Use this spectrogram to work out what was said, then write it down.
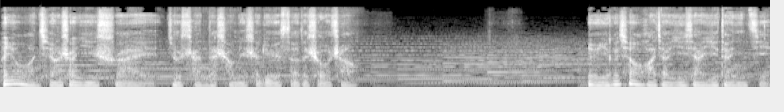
还有往墙上一甩就粘在上面是绿色的手掌。有一个笑话叫一加一等于几？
